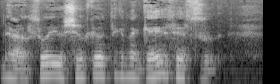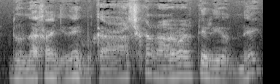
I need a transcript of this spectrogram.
う。だからそういう宗教的な言説の中にね昔から現れてるよね。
